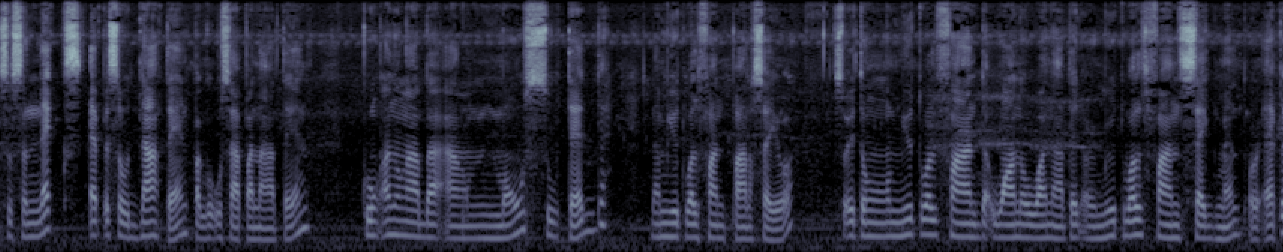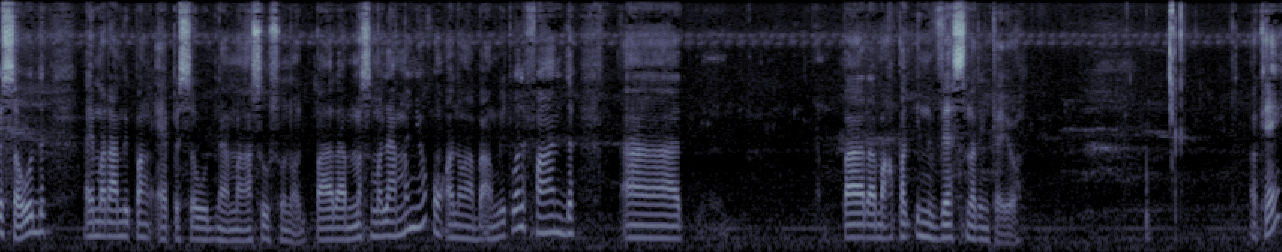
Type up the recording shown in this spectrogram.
So sa next episode natin, pag-uusapan natin kung ano nga ba ang most suited na mutual fund para sa iyo. So itong mutual fund 101 natin or mutual fund segment or episode ay marami pang episode na mga susunod para mas malaman nyo kung ano nga ba ang mutual fund at para makapag-invest na rin kayo. Okay?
